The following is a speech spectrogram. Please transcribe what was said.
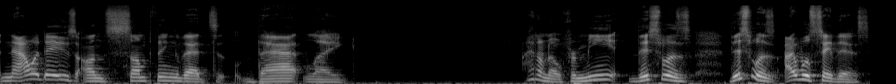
nowadays, on something that's that like, I don't know. For me, this was this was. I will say this:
